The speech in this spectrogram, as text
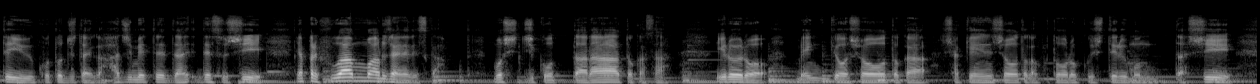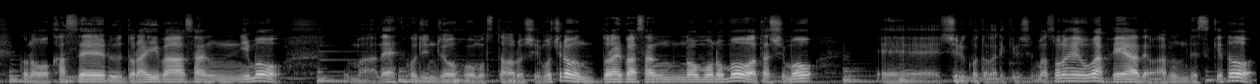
ていうこと自体が初めてですしやっぱり不安もあるじゃないですか。もし事故ったらとかさいろいろ免許証とか車検証とか登録してるもんだしこの貸せるドライバーさんにもまあね個人情報も伝わるしもちろんドライバーさんのものも私も、えー知ることができるし、まあ、その辺はフェアではあるんですけど、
